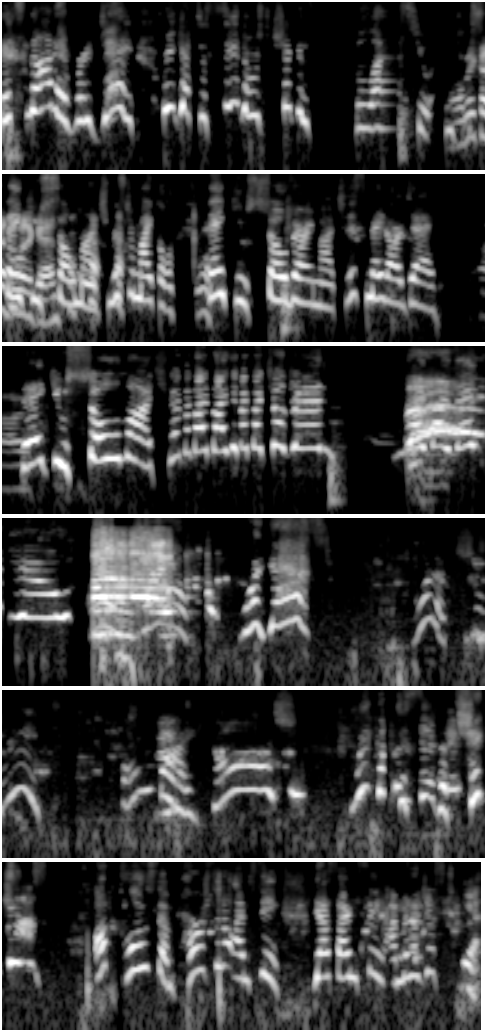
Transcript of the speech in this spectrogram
It's not every day we get to see those chickens. Bless you. Well, we Thank you again. so much. Mr. Michael, Cool. thank you so very much. This made our day. Uh, Thank you so much. Say bye bye bye. Say bye bye, children. Bye. Thank you. Wow. What? Yes. What a treat. Oh my gosh. We got to see the chickens up close and personal. I'm seeing. Yes, I'm seeing. I'm gonna just. Yeah.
